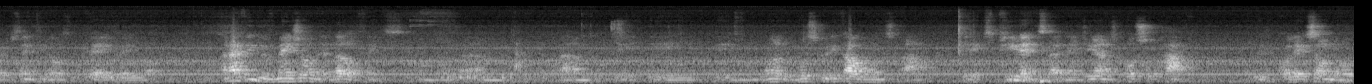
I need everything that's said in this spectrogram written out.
representing us very, very well. And I think you've mentioned a lot of things. Um, um, the, the, the, one of the most critical ones are the experience that Nigerians also have with the collection of,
